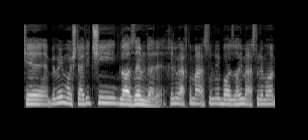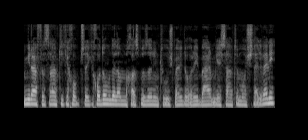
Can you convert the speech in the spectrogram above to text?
که ببینیم مشتری چی لازم داره. خیلی وقتا محصول بازه های محصول ما می‌رفت به سمتی که خب چیزی که خودمون دلمون می‌خواست بذاریم توش ولی دوباره برمیگشت سمت مشتری. ولی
